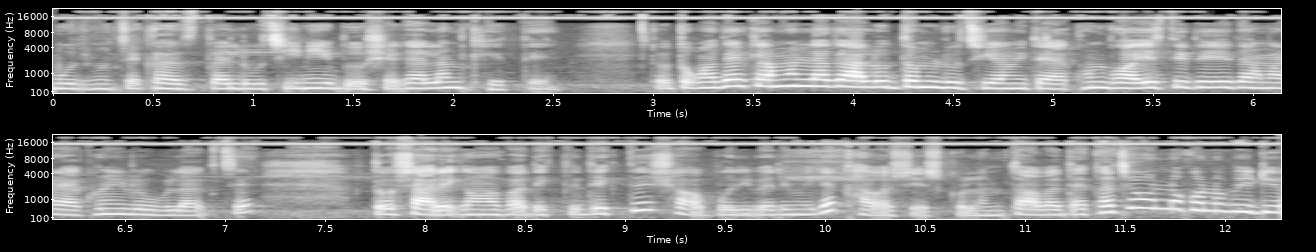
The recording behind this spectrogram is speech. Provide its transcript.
মুচমুচে খাস্তা লুচি নিয়ে বসে গেলাম খেতে। তো তোমাদের কেমন লাগে আলুর দম লুচি? আমি তো এখন ভয়েস দিতে দিতে আমার এখনই লোভ লাগছে। তো সারে পা দেখতে দেখতে সপরিবারে মিলে খাওয়া শেষ করলাম। তো আবার দেখা যায় অন্য কোনো ভিডিও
